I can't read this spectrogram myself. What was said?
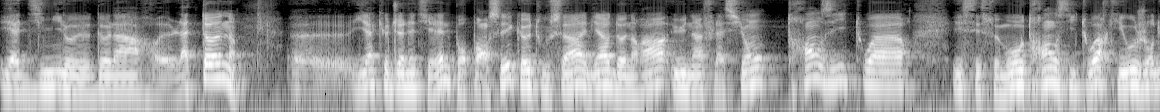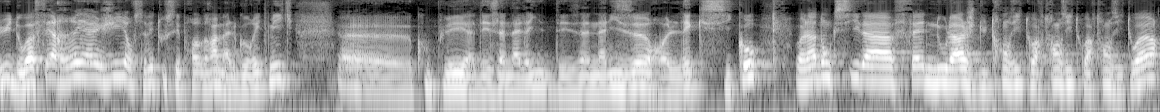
et à 10 000 dollars euh, la tonne il n'y a que Janet Yellen pour penser que tout ça eh bien, donnera une inflation transitoire. Et c'est ce mot transitoire qui aujourd'hui doit faire réagir. Vous savez, tous ces programmes algorithmiques euh, couplés à des, des analyseurs lexicaux. Voilà, donc s'il a fait nous l'âge du transitoire, transitoire, transitoire,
